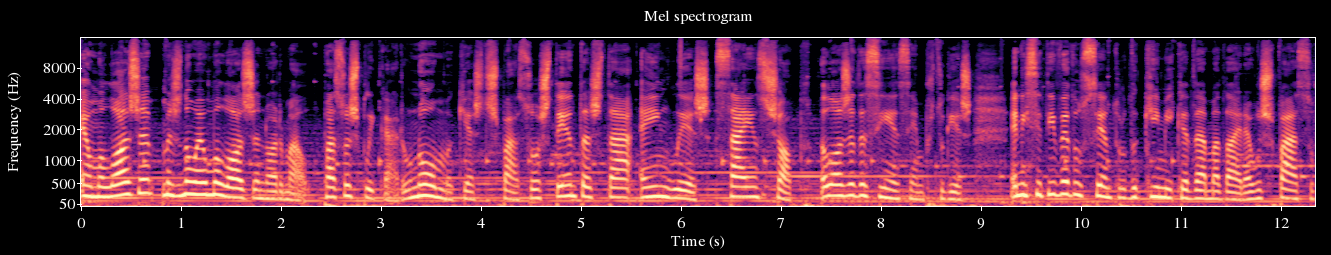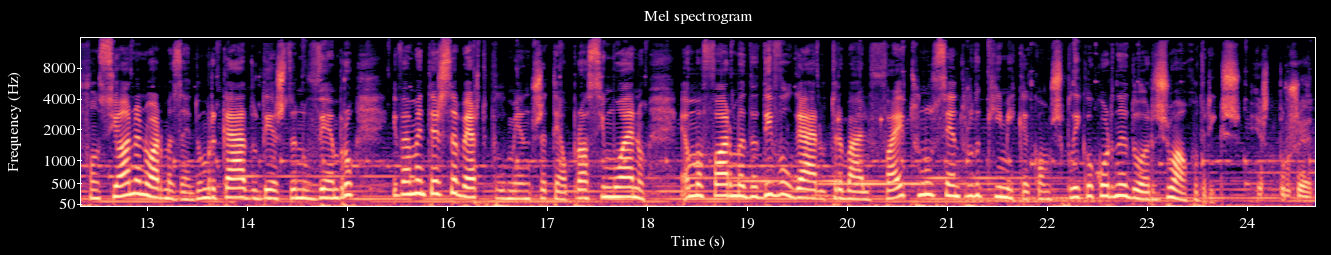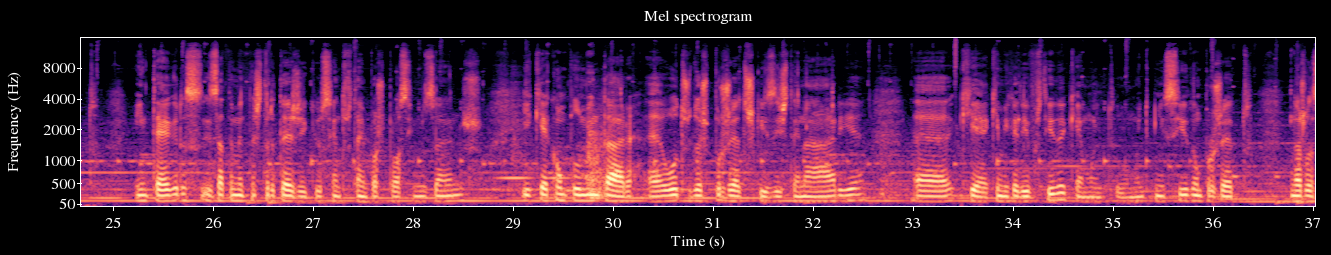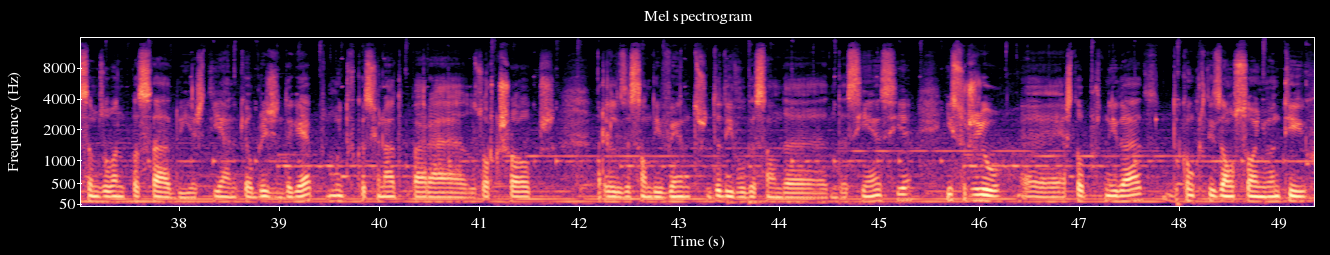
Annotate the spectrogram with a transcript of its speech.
É uma loja, mas não é uma loja normal. Passo a explicar. O nome que este espaço ostenta está em inglês Science Shop, a loja da ciência em português. A iniciativa é do Centro de Química da Madeira. O espaço funciona no armazém do mercado desde novembro e vai manter-se aberto pelo menos até o próximo ano. É uma forma de divulgar o trabalho feito no Centro de Química, como explica o coordenador João Rodrigues. Este projeto integra-se exatamente na estratégia que o Centro tem para os próximos anos e que é complementar a outros dois projetos que existem na área, eh, que é a Química Divertida, que é muito, muito conhecido, um projeto que nós lançamos o ano passado e este ano, que é o Bridging the Gap, muito vocacionado para os workshops, a realização de eventos de divulgação da, da ciência e surgiu eh, esta oportunidade de concretizar um sonho antigo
